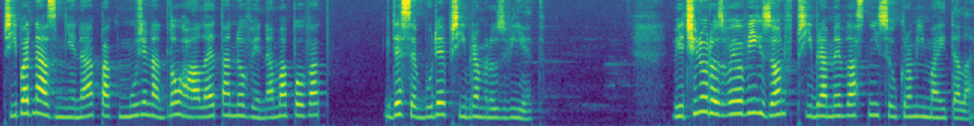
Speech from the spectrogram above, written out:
Případná změna pak může na dlouhá léta nově namapovat, kde se bude příbram rozvíjet. Většinu rozvojových zón v příbrami vlastní soukromí majitele.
